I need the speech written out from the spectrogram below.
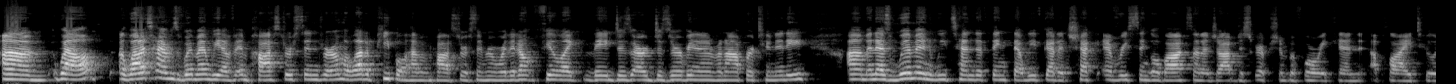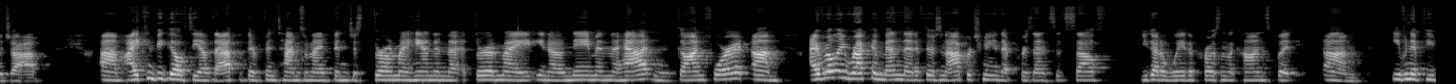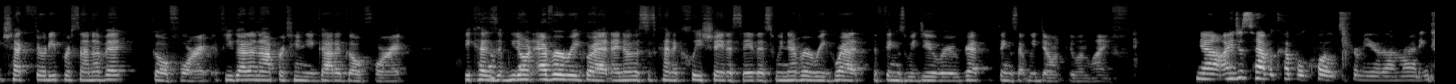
Um, well, a lot of times women, we have imposter syndrome. A lot of people have imposter syndrome where they don't feel like they des- are deserving of an opportunity. Um, and as women, we tend to think that we've got to check every single box on a job description before we can apply to a job. Um, I can be guilty of that, but there have been times when I've been just throwing my hand in the, throwing my, you know, name in the hat and gone for it. Um, I really recommend that if there's an opportunity that presents itself, you got to weigh the pros and the cons. But um, even if you check 30% of it, go for it. If you got an opportunity, you got to go for it because we don't ever regret. I know this is kind of cliche to say this. We never regret the things we do. We regret the things that we don't do in life. Yeah, I just have a couple quotes from you that I'm writing.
